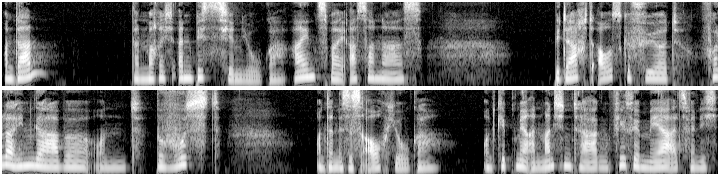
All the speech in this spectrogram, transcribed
Und dann, dann mache ich ein bisschen Yoga, ein, zwei Asanas, bedacht ausgeführt, voller Hingabe und bewusst. Und dann ist es auch Yoga und gibt mir an manchen Tagen viel, viel mehr, als wenn ich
